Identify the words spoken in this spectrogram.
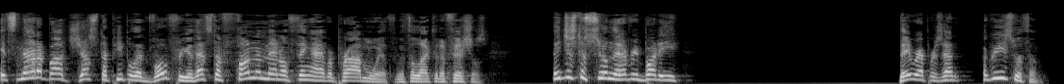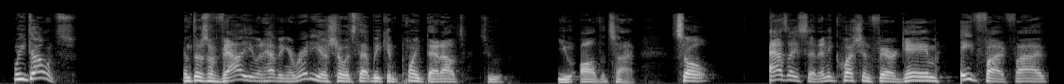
it's not about just the people that vote for you. That's the fundamental thing I have a problem with with elected officials. They just assume that everybody they represent agrees with them. We don't. And there's a value in having a radio show, it's that we can point that out to you all the time. So, as I said, any question, fair game, 855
